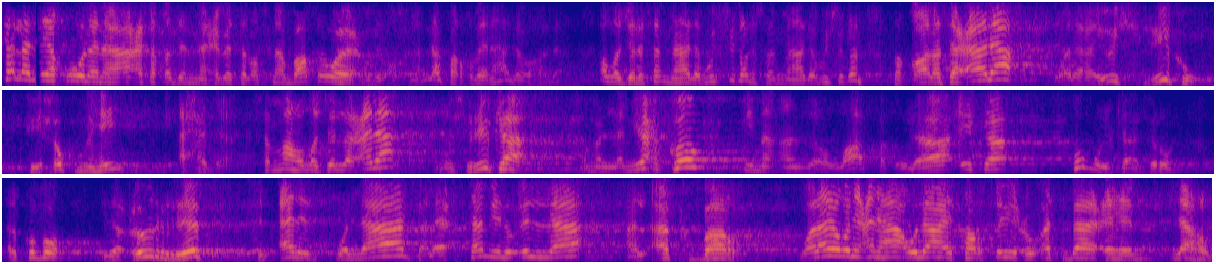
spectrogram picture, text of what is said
كالذي يقول أنا أعتقد أن عبادة الأصنام باطل وهو يعبد الأصنام. لا فرق بين هذا وهذا. الله جل سمى هذا مشركا وسمى هذا مشركا فقال تعالى ولا يشرك في حكمه أحدا سماه الله جل وعلا مشركا. ومن لم يحكم بما أنزل الله فأولئك هم الكافرون. الكفر إذا عرف في الألف واللام فلا يحتمل إلا الأكبر ولا يغني عن هؤلاء ترطيع أتباعهم لهم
